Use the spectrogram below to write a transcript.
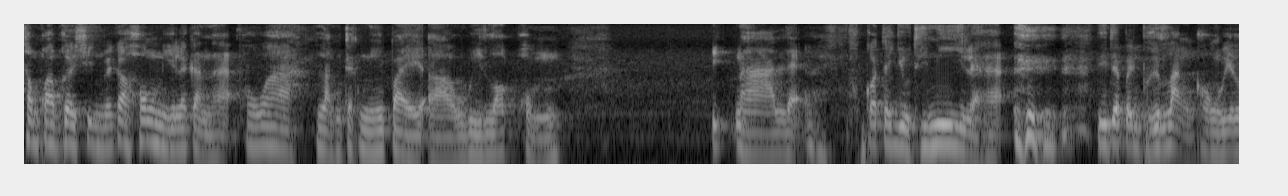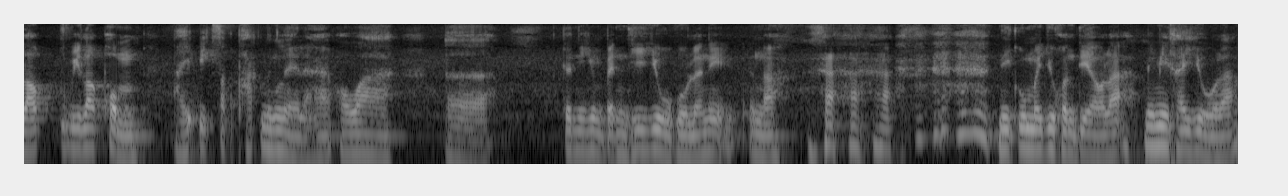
ทำความเคยชินไว้กับห้องนี้แล้วกันนะฮะเพราะว่าหลังจากนี้ไปอ่าวีล็อกผมอีกนานแหละก็จะอยู่ที่นี่แหละฮะนี่จะเป็นพื้นหลังของวีล็อกวีล็อกผมไปอีกสักพักนึงเลยนะฮะเพราะว่าเออ ก็นี่มันเป็นที่อยู่กูแล้วนี่เนาะนี่กูมาอยู่คนเดียวแล้วไม่มีใครอยู่แล้ว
